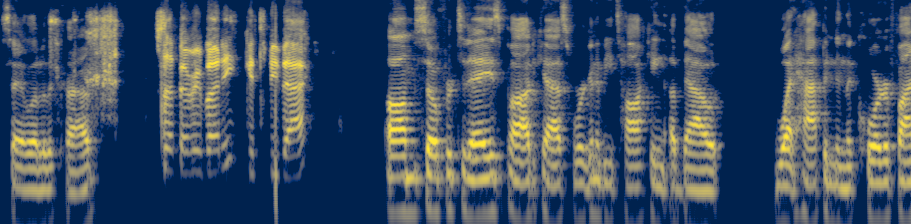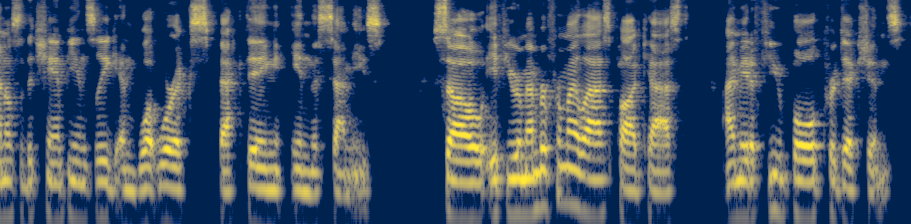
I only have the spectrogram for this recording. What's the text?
say hello to the crowd. What's up, everybody? Good to be back. Um, so for today's podcast, we're going to be talking about what happened in the quarterfinals of the Champions League and what we're expecting in the semis. So, if you remember from my last podcast, I made a few bold predictions.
